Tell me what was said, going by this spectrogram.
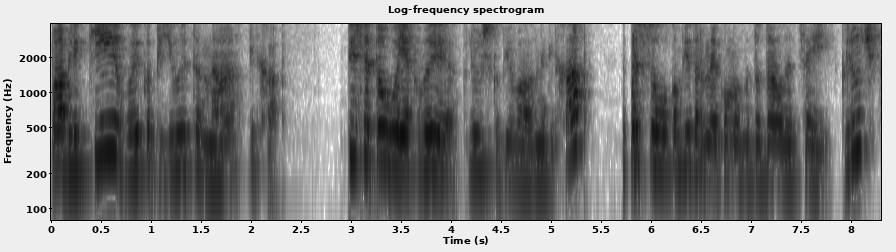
key ви копіюєте на GitHub. Після того, як ви ключ скопіювали на GitHub, тепер з цього комп'ютера, на якому ви додали цей ключ,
